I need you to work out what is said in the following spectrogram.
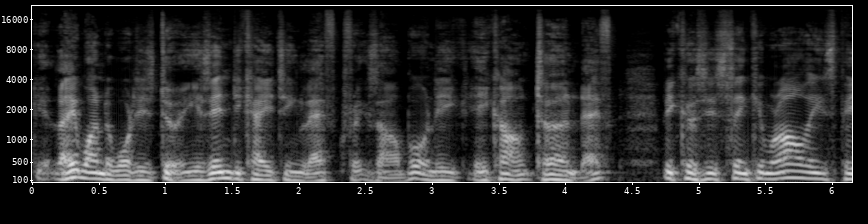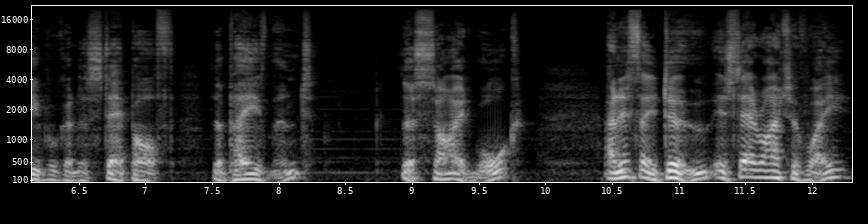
They wonder what he's doing. He's indicating left, for example, and he, he can't turn left because he's thinking, well, are these people going to step off the pavement, the sidewalk? And if they do, it's their right of way.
